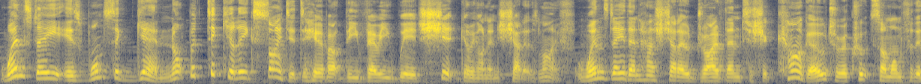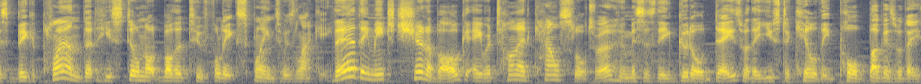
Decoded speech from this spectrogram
Wednesday is once again not particularly excited to hear about the very weird shit going on in Shadow's life. Wednesday then has Shadow drive them to Chicago to recruit someone for this big plan that he's still not bothered to fully explain to his lackey. There they meet Chernabog, a retired cow slaughterer who misses the good old days where they used to kill the poor buggers with a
